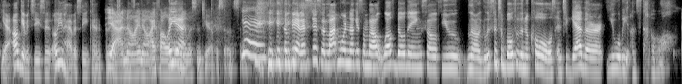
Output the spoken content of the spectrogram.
Yeah, I'll give it to you. So, oh, you have it, so you can. Yeah, no, I know. I follow you yeah. and I listen to your episodes. So. Yay! so yeah, that's just a lot more nuggets about wealth building. So if you, you know, listen to both of the Nicoles, and together you will be unstoppable.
